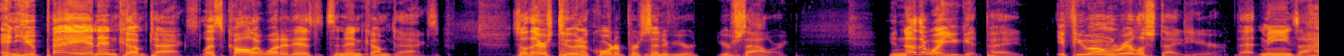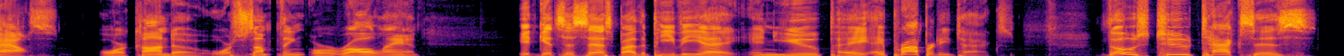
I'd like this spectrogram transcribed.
and you pay an income tax. Let's call it what it is. It's an income tax. So there's two and a quarter percent of your, your salary. Another way you get paid, if you own real estate here, that means a house or a condo or something or raw land it gets assessed by the PVA and you pay a property tax. Those two taxes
